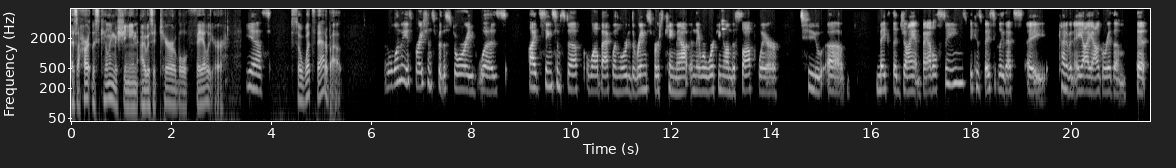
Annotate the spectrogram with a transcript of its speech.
as a heartless killing machine, I was a terrible failure. Yes. So, what's that about? Well, one of the inspirations for the story was I'd seen some stuff a while back when Lord of the Rings first came out, and they were working on the software to uh, make the giant battle scenes because basically that's a kind of an AI algorithm that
